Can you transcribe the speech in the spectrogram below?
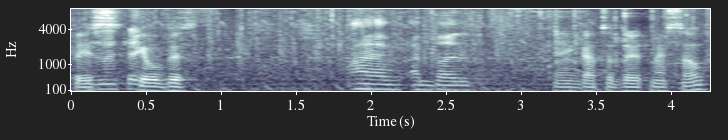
this, kill this. I'm, I'm dead. I got to do it myself.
